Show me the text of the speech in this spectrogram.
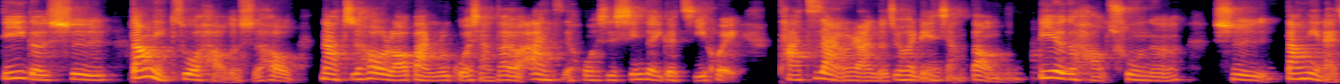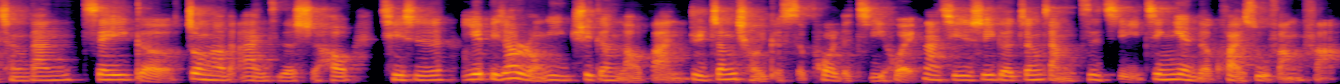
第一个是，当你做好的时候，那之后老板如果想到有案子或是新的一个机会，他自然而然的就会联想到你。第二个好处呢，是当你来承担这一个重要的案子的时候，其实也比较容易去跟老板去征求一个 support 的机会。那其实是一个增长自己经验的快速方法。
